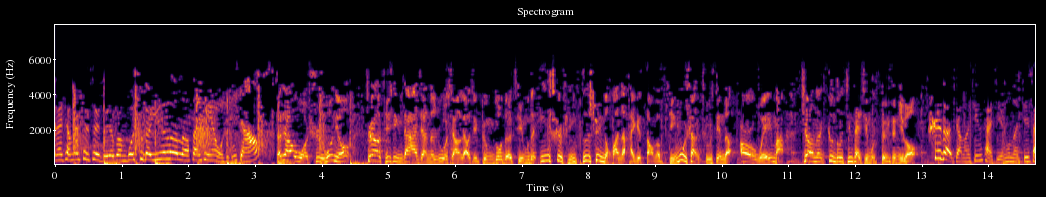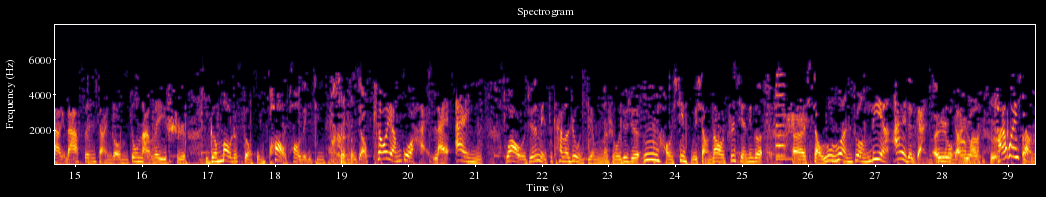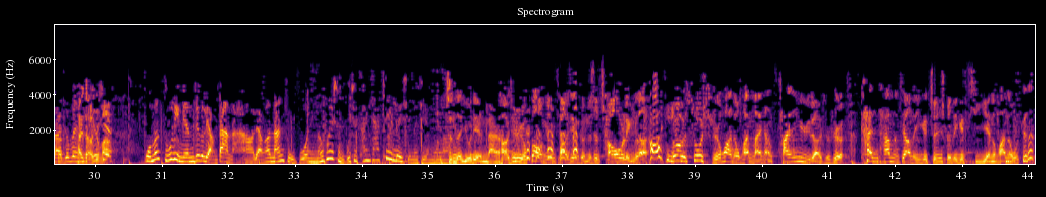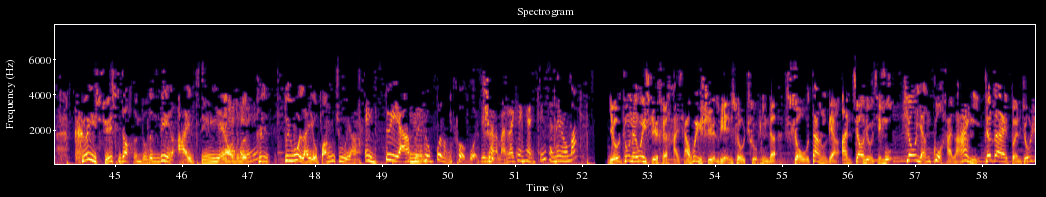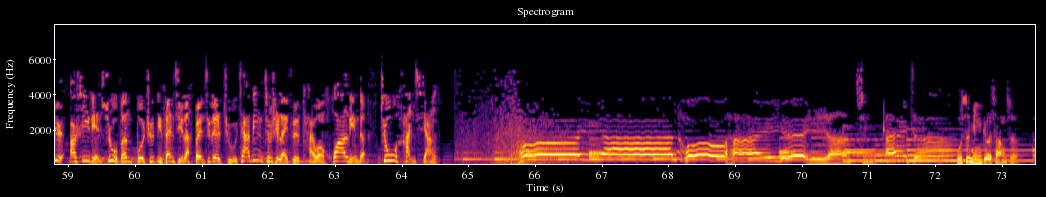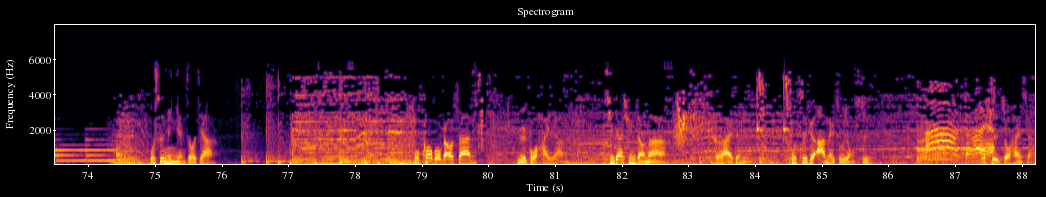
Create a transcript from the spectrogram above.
在强麦脆脆独家冠播出的娱乐乐翻天，我是顾晓。大家好，我是蜗牛。这要提醒大家呢，如果想要了解更多的节目的音视频资讯的话呢，还可以扫描屏幕上出现的二维码，这样呢，更多的精彩节目等着你喽。是的，讲到精彩节目呢，接下来给大家分享一个我们东南卫视一个冒着粉红泡泡的一个精彩节目，叫《漂洋过海来爱你》。哇，我觉得每次看到这种节目的时候，我就觉得嗯，好幸福。想到之前那个呃小鹿乱撞恋爱的感觉，你知道吗？还会想到一个问题。就是我们组里面的这个两大男啊，两个男主播，你们为什么不去参加这类型的节目呢？真的有点难哈，就是报名条件可能是超龄了。超龄。要说实话呢，我还蛮想参与的，就是看他们这样的一个真实的一个体验的话呢，我觉得可以学习到很多的恋爱经验啊，对不对？可以对未来有帮助呀。哎，对呀，所以说不能错过。接下来马上来看看精彩内容吧。由中南卫视和海峡卫视联手出品的首档两岸交友节目《漂洋过海来爱你》将在本周日二十一点十五分播出第三集了。本期的主嘉宾就是来自台湾花莲的周汉祥。海岸后海也让亲爱的，我是民歌唱者，我是名演奏家，我跨过高山，越过海洋。期待寻找那可爱的你。我是个阿美族勇士。啊，可爱。我是周汉祥。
